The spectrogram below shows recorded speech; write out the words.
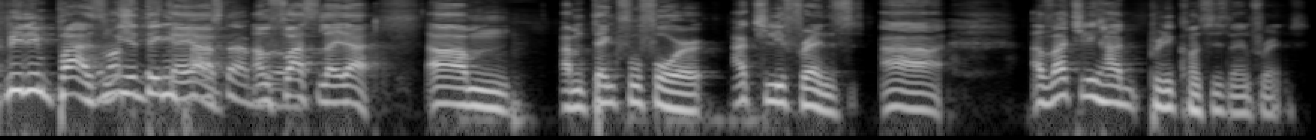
speeding past. I'm What do you think speeding I am? that, I'm fast like that. Um, I'm thankful for actually friends. Uh, I've actually had pretty consistent friends.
